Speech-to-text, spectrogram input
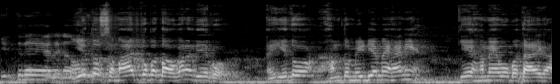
कितने कहने का ये तो समाज को पता होगा ना देखो ये तो हम तो मीडिया में है नहीं कि हमें वो बताएगा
